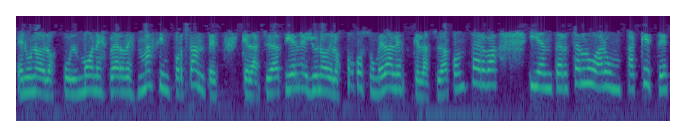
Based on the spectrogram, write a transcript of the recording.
en uno de los pulmones verdes más importantes que la ciudad tiene y uno de los pocos humedales que la ciudad conserva. Y en tercer lugar, un paquete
